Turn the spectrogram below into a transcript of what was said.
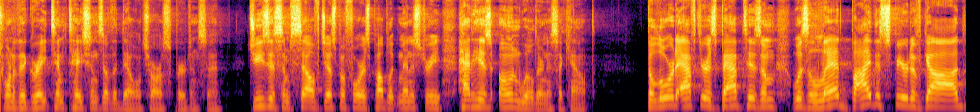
It's one of the great temptations of the devil, Charles Spurgeon said. Jesus himself, just before his public ministry, had his own wilderness account. The Lord, after his baptism, was led by the Spirit of God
